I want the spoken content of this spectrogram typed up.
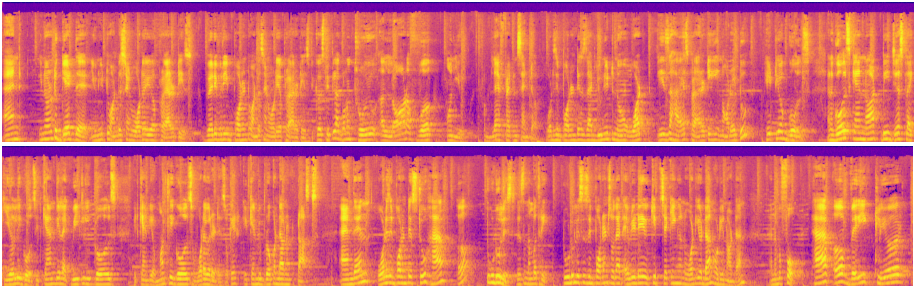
And in order to get there you need to understand what are your priorities. Very very important to understand what are your priorities because people are going to throw you a lot of work on you from left right and center. What is important is that you need to know what is the highest priority in order to hit your goals. And goals cannot be just like yearly goals. It can be like weekly goals. It can be a monthly goals whatever it is okay? It can be broken down into tasks. And then what is important is to have a to-do list. This is number three. To-do list is important so that every day you keep checking on what you're done what you're not done. And number four have a very clear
